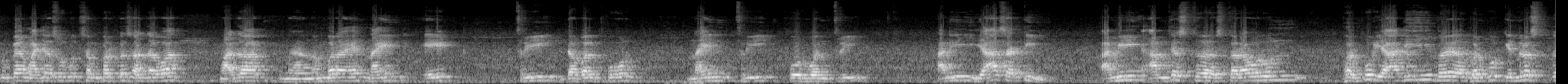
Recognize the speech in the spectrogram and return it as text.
कृपया माझ्यासोबत संपर्क साधावा. माझा नंबर आहे nine eight three double four nine three four one three. आणि यासाठी आम्ही आमच्या स्त स्तरावरून भरपूर याआधीही भ भरपूर केंद्र स्त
